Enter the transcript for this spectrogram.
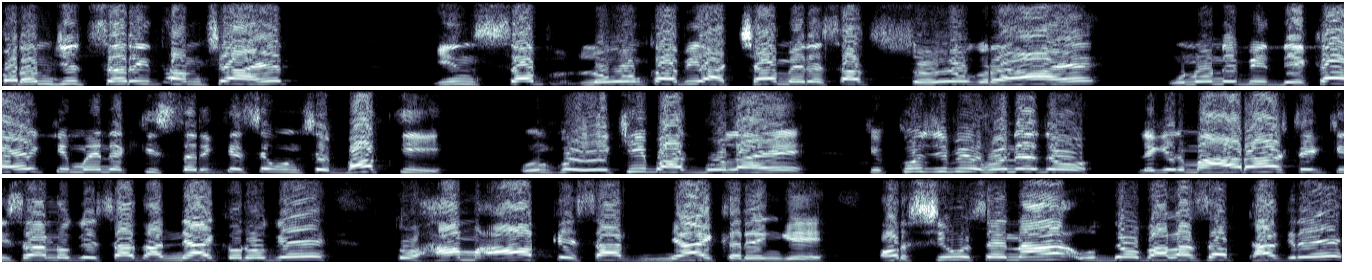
परमजीत सर इथं आमचे आहेत. इन सब लोगों का भी अच्छा मेरे साथ सहयोग रहा है. उन्होंने भी देखा है कि मैंने किस तरीके से उनसे बात की. उनको एक ही बात बोला है कि कुछ भी होने दो लेकिन महाराष्ट्र के किसानों के साथ अन्याय करोगे तो हम आपके साथ न्याय करेंगे। और शिवसेना उद्धव बाला साहब ठाकरे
